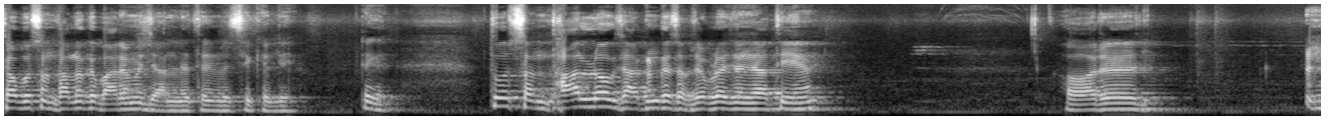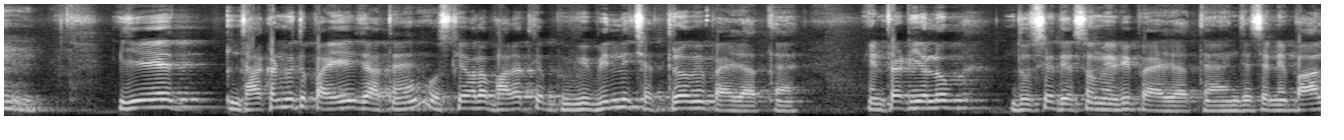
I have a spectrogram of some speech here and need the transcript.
तब संथालों के बारे में जान लेते हैं बेसिकली ठीक है? तो संथाल लोग झारखंड के सबसे बड़े जनजाति हैं और ये झारखंड में तो पाए ही जाते हैं, उसके अलावा भारत के विभिन्न क्षेत्रों में पाए जाते हैं। इनफैक्ट ये लोग दूसरे देशों में भी पाए जाते हैं, जैसे नेपाल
